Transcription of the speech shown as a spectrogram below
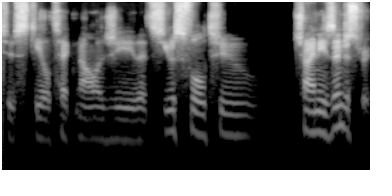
to steal technology that's useful to Chinese industry.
